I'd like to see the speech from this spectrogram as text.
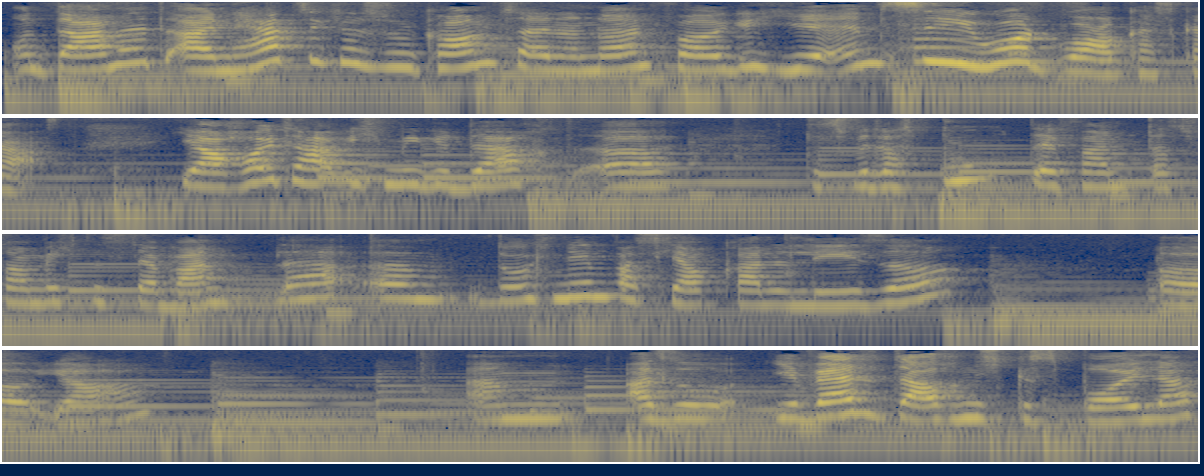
und damit ein herzliches Willkommen zu einer neuen Folge hier im Sea Woodwalkers Cast. Ja, heute habe ich mir gedacht, äh, dass wir das Buch Das Vermächtnis der Wandler ähm, durchnehmen, was ich auch gerade lese. Äh, ja. Ähm, also, ihr werdet da auch nicht gespoilert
